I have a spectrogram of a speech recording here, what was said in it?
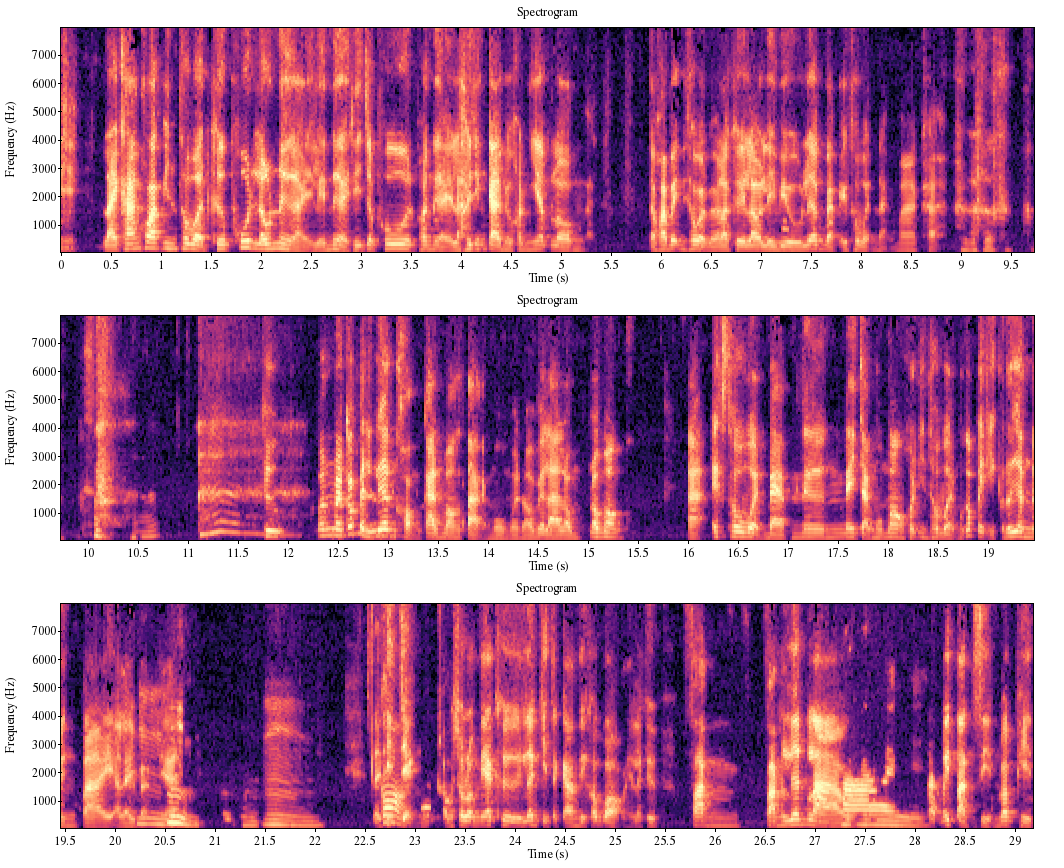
นี่หลายครั้งความ introvert คือพูดแล้วเหนื่อย หรือเหนื่อยที่จะพูด พอเหนื่อยแล้วยิ่งกลายเป็นคนเงียบลง แต่ความเป็น introvert เวลาคือเรารีวิวเรื่องแบบ extrovert หนักมากค่ะ คือมันมันก็เป็นเรื่องของการมองต่างมุมอะเนาะเวลาเราเรามองอะ extrovert แบบหนึ่งในจากมุมมองของคน introvert มันก็เป็นอีกเรื่องหนึ่งไปอะไรแบบเนี้ยอืมอืมอืมแต่ที่ก็เจ๋งของชมรมเนี้ยคือเรื่องกิจกรรมที่เขาบอกเนี่ยแหละคือ ฟัง ฟังเรื่องราวใช่แต่ไม่ตัดสินว่าผิด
